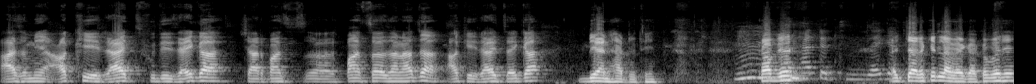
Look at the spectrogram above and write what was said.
આજ અમે આખી રાત સુધી જાગ્યા. ચાર પાંચ પાંચ છ જણા હતા. આખી રાત જાગ્યા. બેન હાટુથી. બેન? અત્યારે કેટલા વાગ્યા ખબર છે?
